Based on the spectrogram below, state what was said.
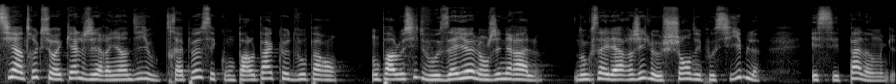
Si un truc sur lequel j'ai rien dit ou très peu, c'est qu'on parle pas que de vos parents. On parle aussi de vos aïeuls en général. Donc ça élargit le champ des possibles et c'est pas dingue.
